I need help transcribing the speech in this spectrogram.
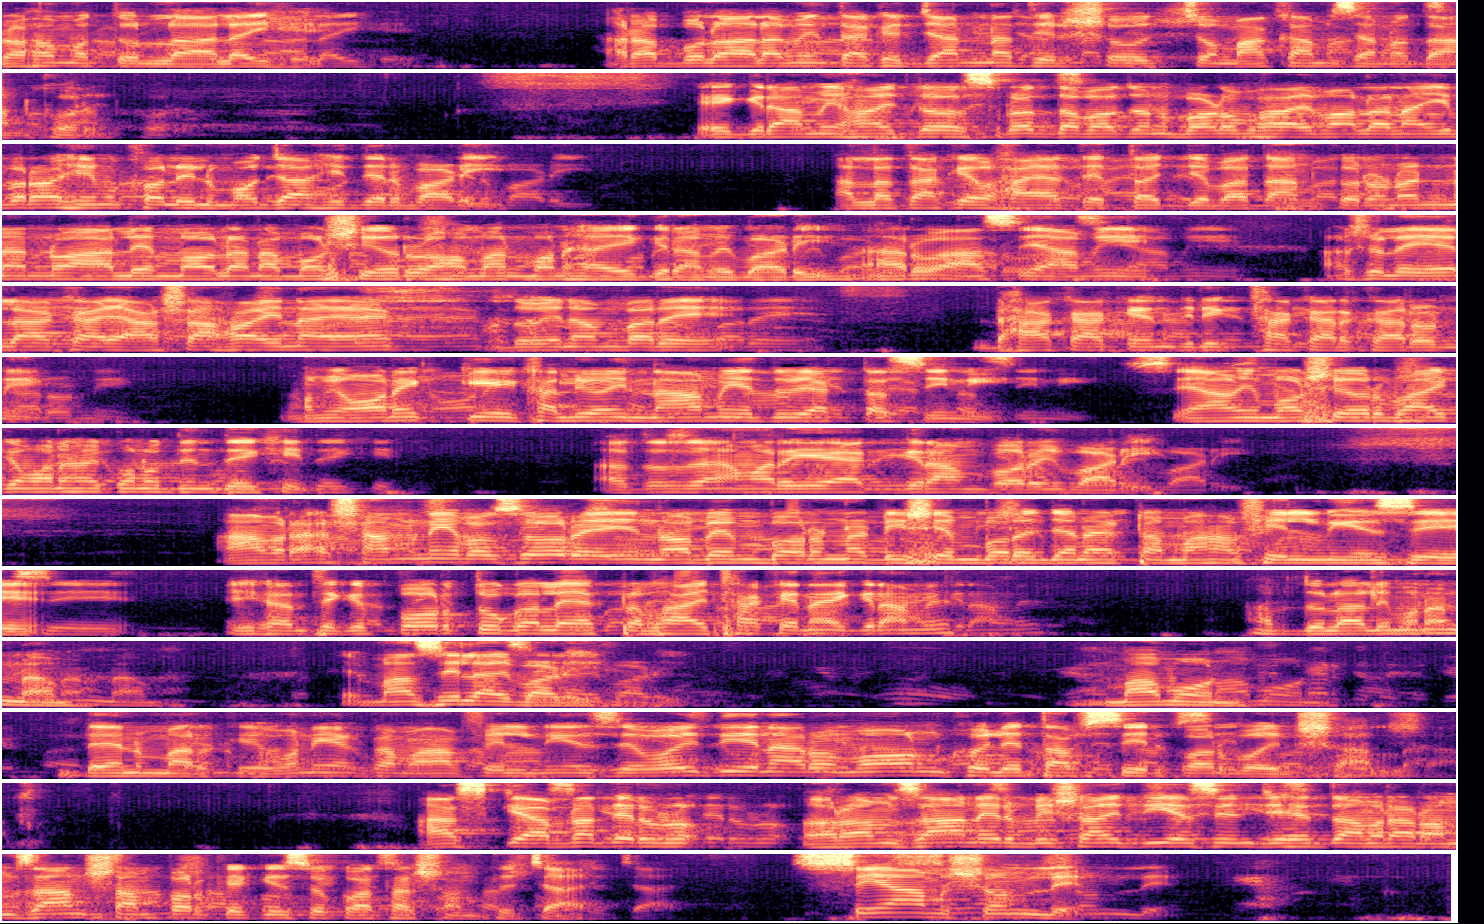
রহমতুল্লাহ আলাইহে। রাব্বুল আলামিন তাকে জান্নাতের সৌচ্চ মাকাম যেন দান করে। এই গ্রামে হয়তো শ্রদ্ধাভাজন বড় ভাই মাওলানা ইব্রাহিম খলিল মুজাহিদের বাড়ি। আল্লাহ তাকেও হায়াতে তজ্জেবা দান করুন। অন্যান্য আলেম মাওলানা মশিউর রহমান মনে হয় এই গ্রামে বাড়ি। আরও আছে আমি। আসলে এলাকায় আসা হয় না এক, দুই নম্বরে ঢাকা কেন্দ্রিক থাকার কারণে। আমি অনেককে খালি ওই নামে দুই একটা চিনি। সে আমি মশিউর ভাইকে মনে হয় কোনোদিন দেখি অথচ আমার এই এক গ্রাম পরেই বাড়ি। আমরা সামনে বছর এই নভেম্বর না ডিসেম্বরে যেন একটা মাহফিল নিয়েছে। এখান থেকে পর্তুগালে একটা ভাই থাকে না এই গ্রামে? আব্দুল আলী ওনার নাম? মাসিলাই বাড়ি। মামুন, ডেনমার্কে। উনি একটা মাহফিল নিয়েছে। ওই দিন আরও মন খুলে তাফসির করব ইনশাআল্লাহ। আজকে আপনাদের রমজানের বিষয় দিয়েছেন, যেহেতু আমরা রমজান সম্পর্কে কিছু কথা শুনতে চাই। সিয়াম শুনলেন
